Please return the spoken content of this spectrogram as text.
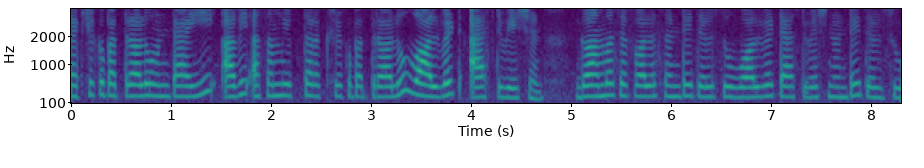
రక్షక పత్రాలు ఉంటాయి. అవి అసంయుక్త రక్షక పత్రాలు వాల్వెట్ యాస్టివేషన్. గామోసెఫాలస్ అంటే తెలుసు వాల్వేట్ యాస్టివేషన్ అంటే తెలుసు.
